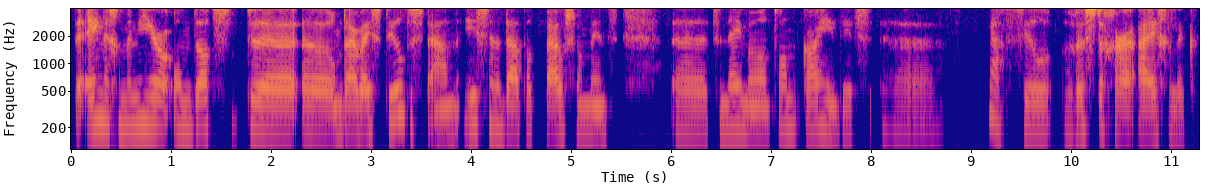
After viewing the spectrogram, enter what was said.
de enige manier om, dat te, uh, om daarbij stil te staan, is inderdaad dat pauzemoment uh, te nemen. Want dan kan je dit uh, ja, veel rustiger eigenlijk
